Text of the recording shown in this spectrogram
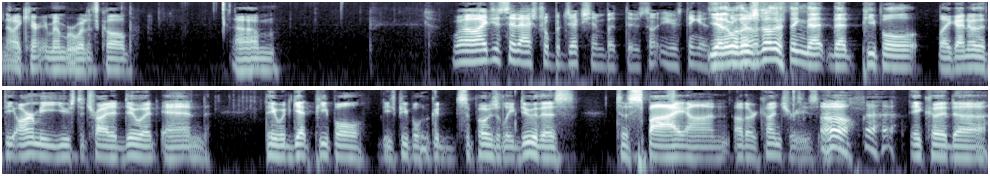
no, I can't remember what it's called. Um, Well, I just said astral projection, but there's some, you're thinking. yeah, well, there's else? another thing that that people like. I know that the army used to try to do it, and they would get people, these people who could supposedly do this, to spy on other countries. Oh, they could, uh,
